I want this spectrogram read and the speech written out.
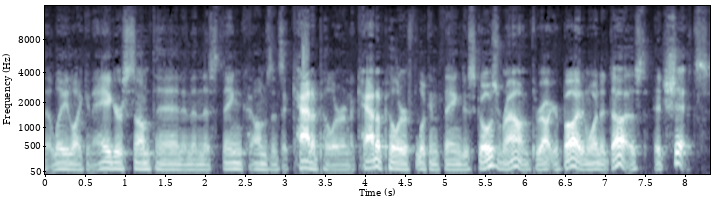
that laid like an egg or something, and then this thing comes, it's a caterpillar, and a caterpillar looking thing just goes around throughout your bud, and when it does, it shits.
